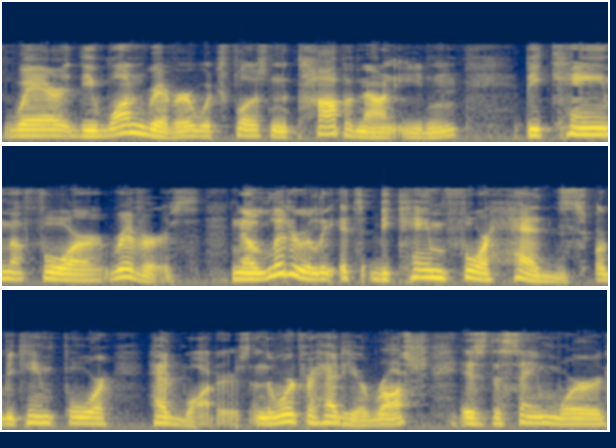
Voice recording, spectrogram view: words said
where the one river, which flows from the top of Mount Eden, became four rivers. Now, literally, it became four heads, or became four headwaters. And the word for head here, Rosh, is the same word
